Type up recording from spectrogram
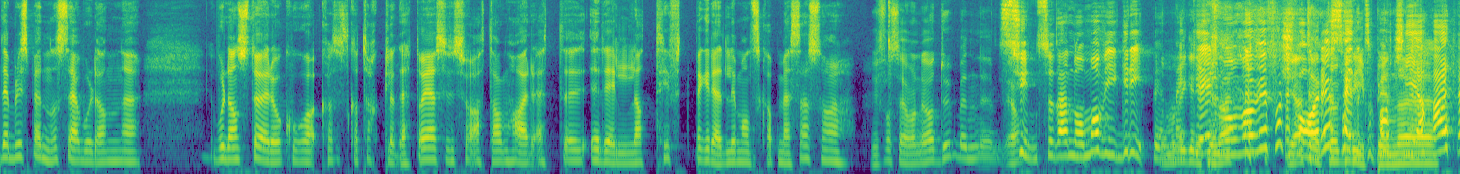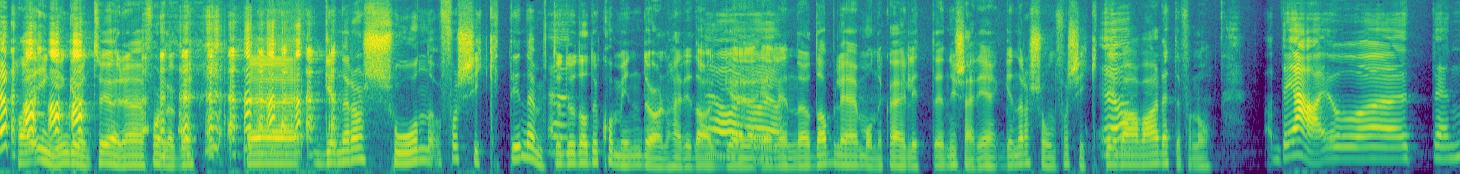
det blir spennende å se hvordan, eh, hvordan Støre og co. skal takle dette. Og jeg syns jo at han har et eh, relativt begredelig mannskap med seg, så Vi får se hvordan det går. Du, men eh, ja. Syns du det? Nå må vi gripe inn, Mikkel. Nå må vi forsvare Senterpartiet eh, her. Har ingen grunn til å gjøre foreløpig. Eh, generasjon forsiktig nevnte du da du kom inn døren her i dag, Ja, ja, eh, Elin. Da ble Monica og jeg litt nysgjerrig. Generasjon forsiktig, hva, hva er dette for noe? Det er jo den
